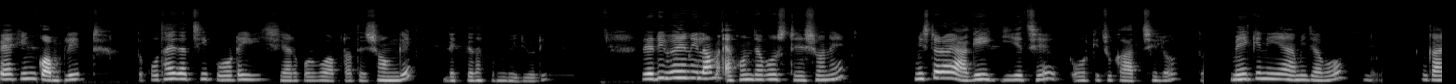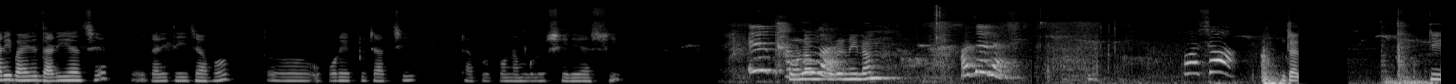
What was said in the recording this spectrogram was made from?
প্যাকিং কমপ্লিট তো কোথায় যাচ্ছি পুরোটাই শেয়ার করব আপনাদের সঙ্গে। দেখতে থাকুন ভিডিওটি রেডি হয়ে নিলাম, এখন যাব স্টেশনে মিস্টার রয় আগেই গিয়েছে, ওর কিছু কাজ ছিল। তো মেয়েকে নিয়ে আমি যাব। গাড়ি বাইরে দাঁড়িয়ে আছে, ওই গাড়িতেই যাব। তো উপরে একটু যাচ্ছি, ঠাকুর প্রণামগুলো সেরে আসি। প্রণাম করে নিলাম যা- কি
